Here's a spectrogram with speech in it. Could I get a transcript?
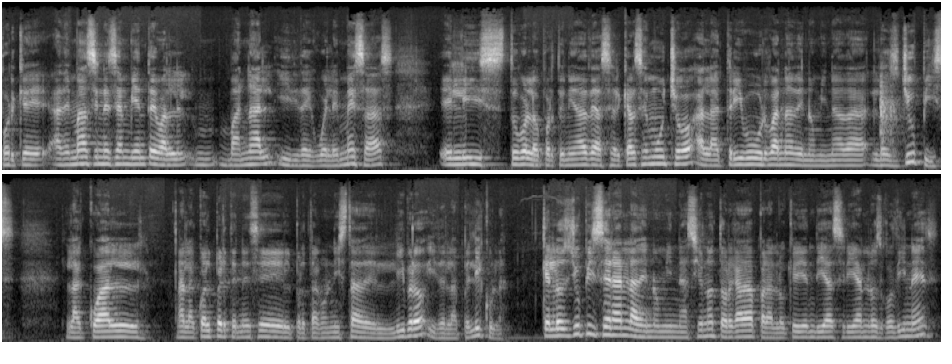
Porque además en ese ambiente banal y de huelemesas, Ellis tuvo la oportunidad de acercarse mucho a la tribu urbana denominada los Yuppies, la cual, a la cual pertenece el protagonista del libro y de la película. Que los Yuppies eran la denominación otorgada para lo que hoy en día serían los Godines,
